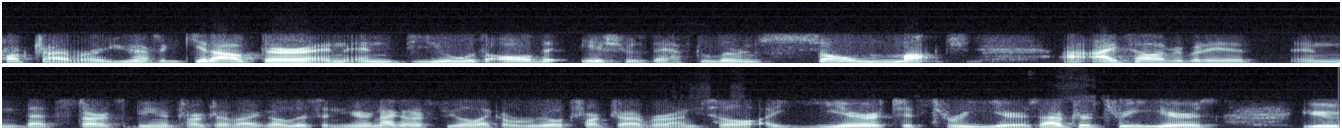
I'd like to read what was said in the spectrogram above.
truck driver, you have to get out there and, and deal with all the issues. They have to learn so much. I, I tell everybody that, and that starts being a truck driver, I go, listen, you're not going to feel like a real truck driver until a year to three years. After three years, you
